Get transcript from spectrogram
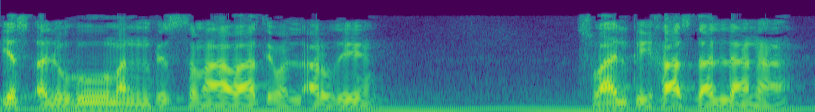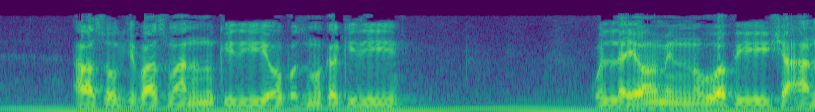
يسأله من في السماوات والأرض سوال کوي خاص د الله نه هغه څوک چې په اسمانونو کې دي او په ځمکه کې دي کل یوم هو فی شأن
